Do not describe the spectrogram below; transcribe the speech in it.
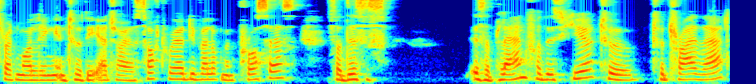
threat modeling into the agile software development process. So this is, is a plan for this year to, to try that.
